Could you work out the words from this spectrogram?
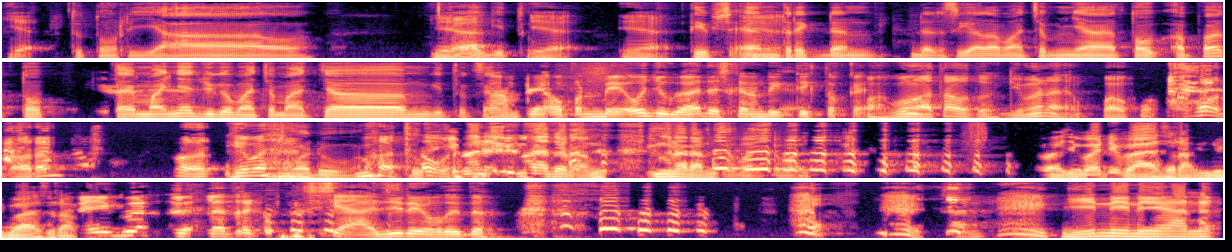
Iya. tutorial Iya, apalagi tuh iya. tips Iya. and trick dan dan segala macamnya top apa top temanya juga macam-macam gitu kan Sampai open BO juga ada sekarang di TikTok ya. Wah, gue nggak tahu tuh gimana. Kok kok kok tau Ram? Kok- Gimana? waduh nggak itu tahu. Gimana gimana tuh Ram? Gimana Ram coba coba. Coba coba dibahas Ram, dibahas Ram. Eh gue liat rekomendasi aja deh waktu itu. Gini nih anak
